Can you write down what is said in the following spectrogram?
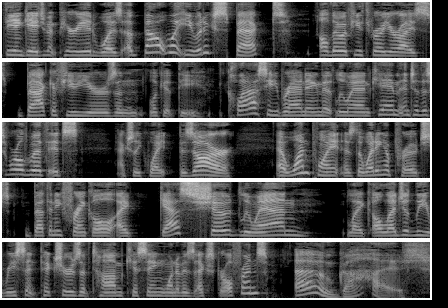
The engagement period was about what you would expect, although if you throw your eyes back a few years and look at the classy branding that Luann came into this world with, it's actually quite bizarre. At one point, as the wedding approached, Bethenny Frankel, I guess, showed Luann like allegedly recent pictures of Tom kissing one of his ex girlfriends. Oh, gosh.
